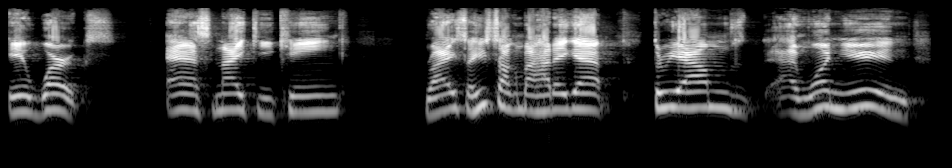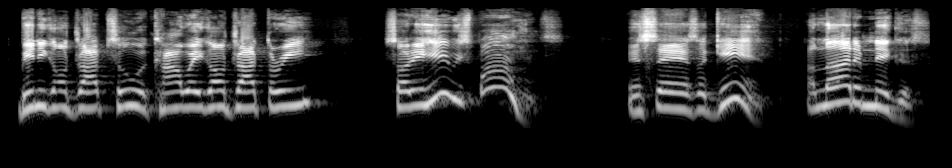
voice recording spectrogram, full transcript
It works. Ask Nike King, right? So he's talking about how they got three albums in one year, and Benny gonna drop two, and Conway gonna drop three. So then he responds and says, again, I love them niggas,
